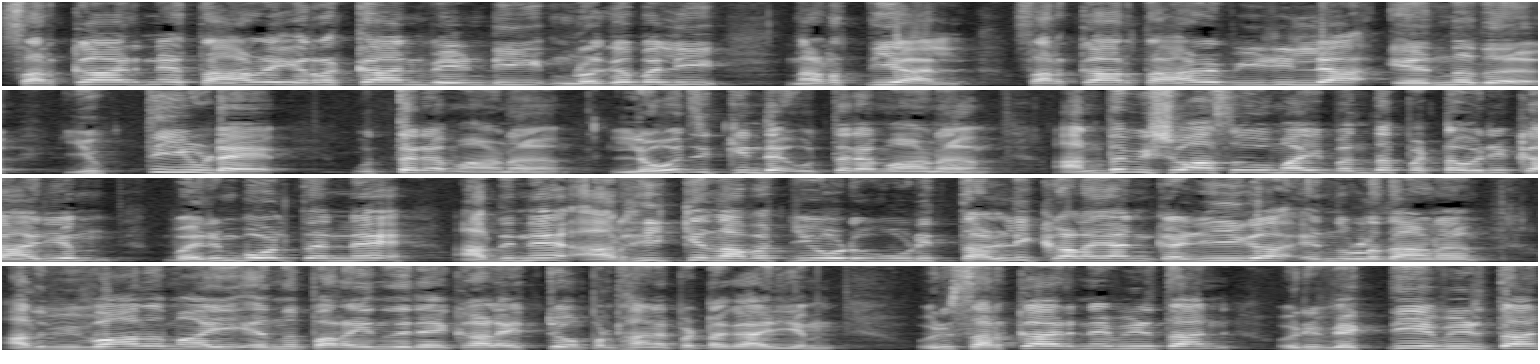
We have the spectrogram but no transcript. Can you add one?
സർക്കാരിനെ താഴെ ഇറക്കാൻ വേണ്ടി മൃഗബലി നടത്തിയാൽ സർക്കാർ താഴെ വീഴില്ല എന്നത് യുക്തിയുടെ ഉത്തരമാണ് ലോജിക്കിന്റെ ഉത്തരമാണ്. അന്ധവിശ്വാസവുമായി ബന്ധപ്പെട്ട ഒരു കാര്യം വരുമ്പോൾ തന്നെ അതിനെ അർഹിക്കുന്ന അവജ്ഞയോടുകൂടി തള്ളിക്കളയാൻ കഴിയുക എന്നുള്ളതാണ് അത് വിവാദമായി എന്ന് പറയുന്നതിനേക്കാൾ ഏറ്റവും പ്രധാനപ്പെട്ട കാര്യം. ഒരു സർക്കാരിനെ വീഴ്ത്താൻ ഒരു വ്യക്തിയെ വീഴ്ത്താൻ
